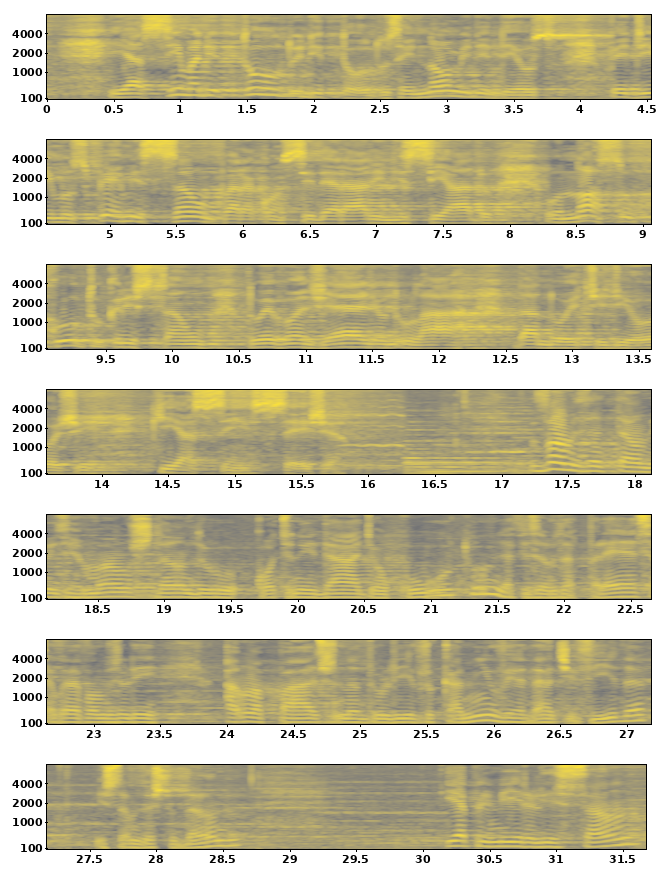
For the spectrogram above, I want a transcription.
e acima de tudo e de todos, em nome de Deus, pedimos permissão para considerar iniciado o nosso culto cristão do Evangelho do Lar da noite de hoje. Que assim seja. Vamos então, meus irmãos, dando continuidade ao culto. Já fizemos a prece, agora vamos ler uma página do livro Caminho, Verdade e Vida. Estamos estudando. E a primeira lição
